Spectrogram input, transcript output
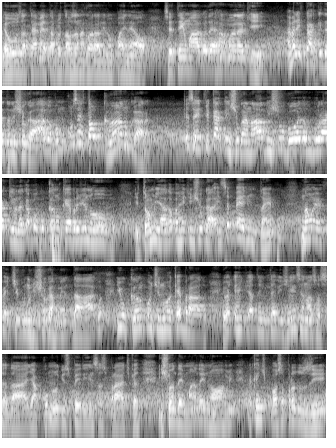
eu uso até a metáfora que estava usando agora ali no painel, você tem uma água derramando aqui, ao invés de ficar aqui tentando enxugar água, vamos consertar o cano, cara. Porque se a gente ficar aqui enxugando água, enxugou, dá um buraquinho, daqui a pouco o cano quebra de novo. E tome água para a gente enxugar. E você perde um tempo, não é efetivo no enxugamento da água e o cano continua quebrado. Eu acho que a gente já tem inteligência na sociedade, acúmulo de experiências práticas, isso é uma demanda enorme para que a gente possa produzir,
